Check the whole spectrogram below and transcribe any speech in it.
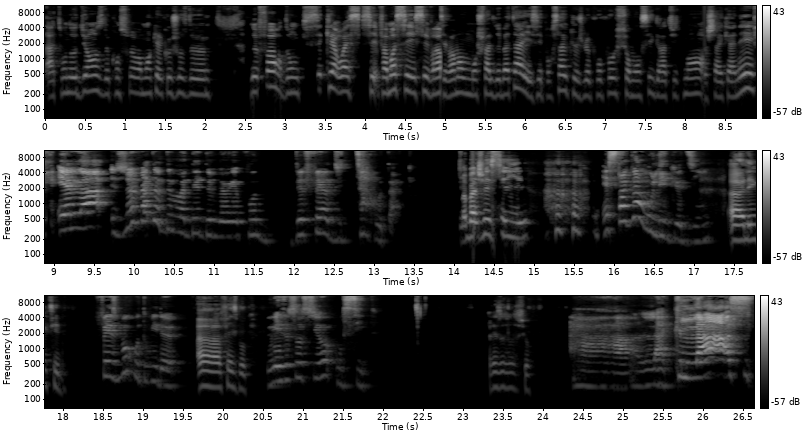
à ton audience, de construire vraiment quelque chose de de fort. Donc c'est clair, ouais, c'est enfin moi c'est c'est vraiment mon cheval de bataille et c'est pour ça que je le propose sur mon site gratuitement chaque année. Et là, je vais te demander de me répondre de faire du tarot ah bah, je vais essayer. Instagram ou LinkedIn? Euh, LinkedIn. Facebook ou Twitter? Euh, Facebook. Réseaux sociaux ou site? Réseaux sociaux. Ah, la classe!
